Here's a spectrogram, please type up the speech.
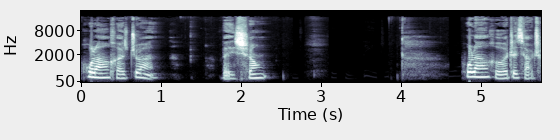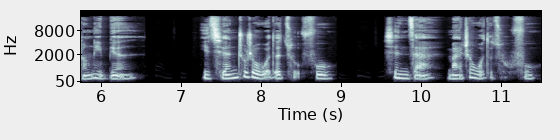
呼兰河传尾声。呼兰河这小城里边，以前住着我的祖父，现在埋着我的祖父。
